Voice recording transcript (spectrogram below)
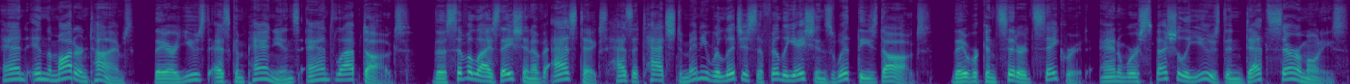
And in the modern times, they are used as companions and lapdogs. The civilization of Aztecs has attached many religious affiliations with these dogs. They were considered sacred and were specially used in death ceremonies.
